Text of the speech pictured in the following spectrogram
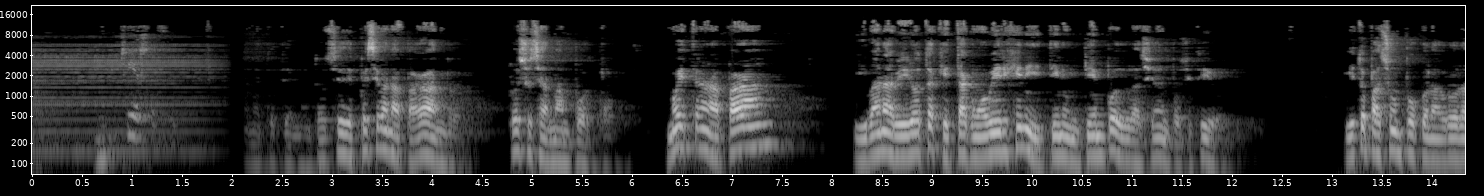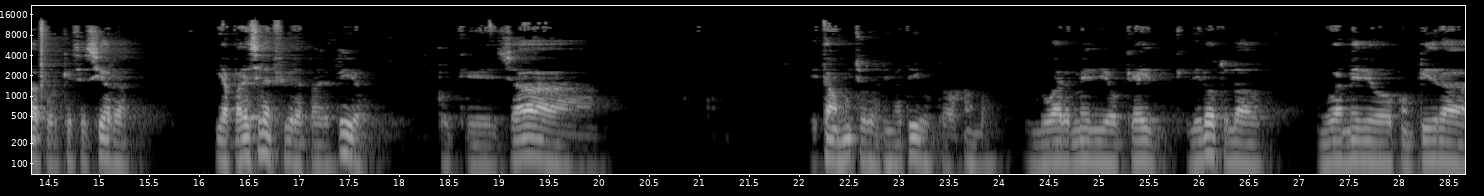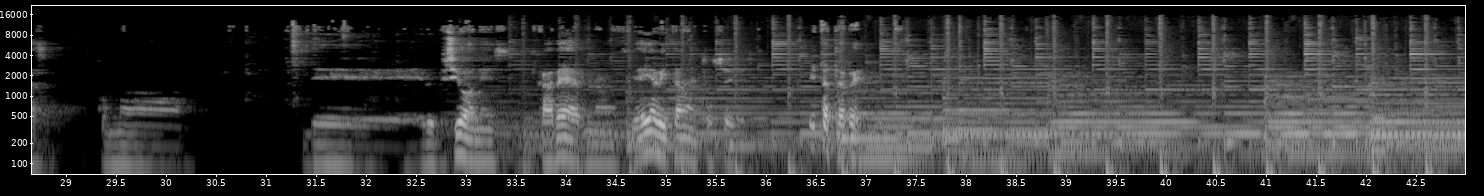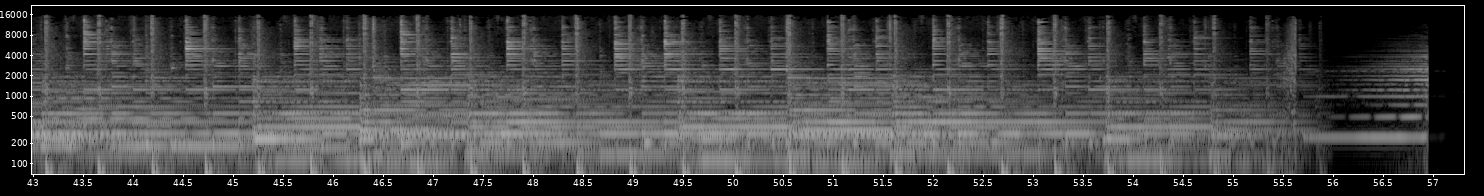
Sí, este. Entonces después se van apagando, por eso se arman postas. Muestran, apagan y van a Virota que está como virgen y tiene un tiempo de duración en positivo. Y esto pasó un poco en Aurora porque se cierra y aparece la figura del Padre Pío, porque ya estaban muchos los negativos trabajando. Un lugar medio que hay del otro lado, un lugar medio con piedras como de erupciones, cavernas, y ahí habitaban estos seres extraterrestres.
